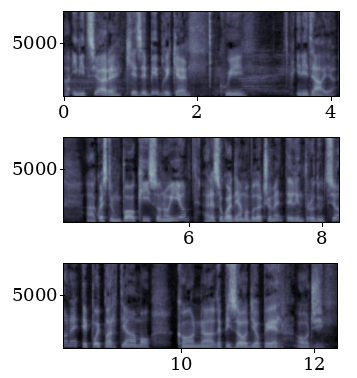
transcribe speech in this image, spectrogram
uh, iniziare chiese bibliche qui in Italia. Uh, questo è un po' chi sono io. Adesso guardiamo velocemente l'introduzione e poi partiamo con uh, l'episodio per oggi.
